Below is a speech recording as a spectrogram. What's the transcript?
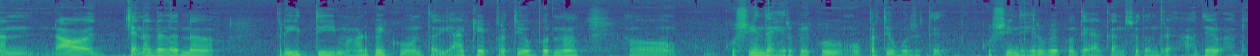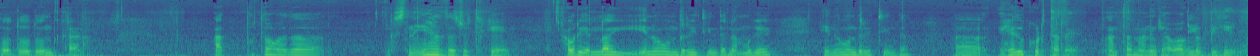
ನನ್ನ ಆ ಜನಗಳನ್ನು ಪ್ರೀತಿ ಮಾಡಬೇಕು ಅಂತ ಯಾಕೆ ಪ್ರತಿಯೊಬ್ಬರನ್ನ ಖುಷಿಯಿಂದ ಇರಬೇಕು, ಪ್ರತಿಯೊಬ್ಬರ ಜೊತೆ ಖುಷಿಯಿಂದ ಇರಬೇಕು ಅಂತ ಯಾಕೆ ಅನ್ಸೋದು ಅಂದರೆ ಅದೇ, ಅದು ಅದು, ಅದೊಂದು ಕಾರಣ. ಅದ್ಭುತವಾದ ಸ್ನೇಹದ ಜೊತೆಗೆ ಅವರು ಎಲ್ಲ ಏನೋ ಒಂದು ರೀತಿಯಿಂದ ನಮಗೆ ಏನೋ ಒಂದು ರೀತಿಯಿಂದ ಹೇಳ್ಕೊಡ್ತಾರೆ ಅಂತ ನನಗೆ ಯಾವಾಗಲೂ ಬಿಲೀವು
